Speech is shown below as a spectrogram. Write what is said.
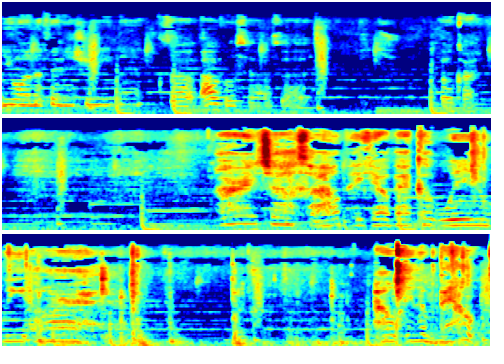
You want to finish reading that? Cause I'll, I'll go sit outside. Okay. All right, y'all. So I'll pick y'all back up when we are out and about.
